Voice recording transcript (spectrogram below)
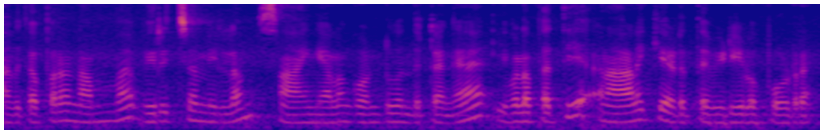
அதுக்கப்புறம் நம்ம விருச்சம் இல்லம் சாயங்காலம் கொண்டு வந்துட்டேங்க. இவளை பற்றி நாளைக்கு அடுத்த வீடியோவில் போடுறேன்.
